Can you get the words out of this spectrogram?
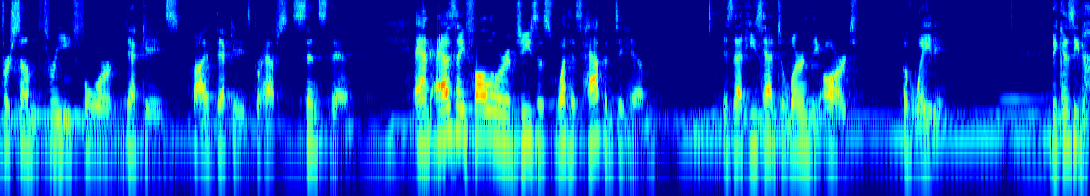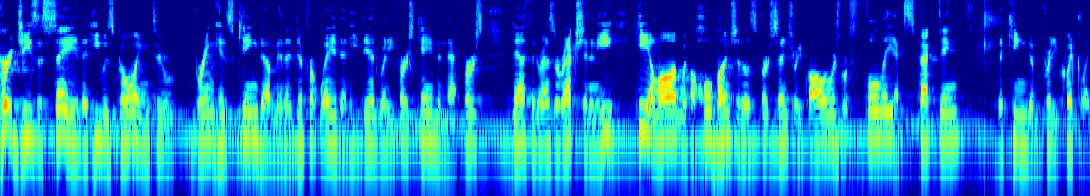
for some three, four decades, five decades perhaps since then. And as a follower of Jesus, what has happened to him is that he's had to learn the art of waiting. Because he'd heard Jesus say that he was going to bring his kingdom in a different way than he did when he first came in that first death and resurrection. And he, he along with a whole bunch of those first century followers, were fully expecting the kingdom pretty quickly.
